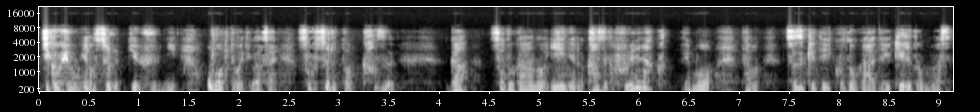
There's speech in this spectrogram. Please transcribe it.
自己表現をするっていうふうに思っておいてください。そうすると数、が、外側のいいねの数が増えなくても、多分続けていくことができると思います。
